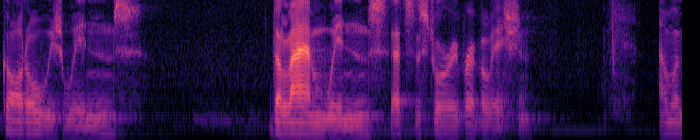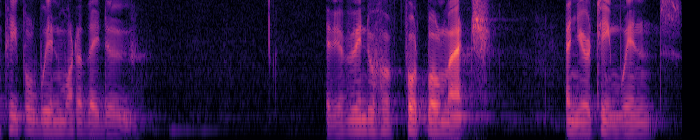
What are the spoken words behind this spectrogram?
God always wins. The Lamb wins. That's the story of Revelation. And when people win, what do they do? Have you ever been to a football match and your team wins?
